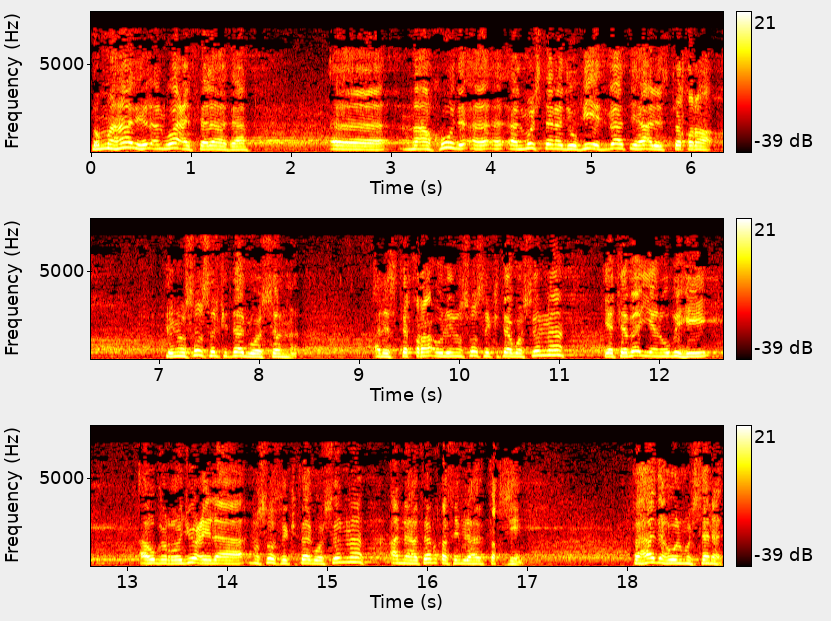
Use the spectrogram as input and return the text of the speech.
ثم هذه الأنواع الثلاثة آه، مأخوذ آه، آه، المستند في إثباتها الاستقراء لنصوص الكتاب والسنة. الاستقراء لنصوص الكتاب والسنة يتبين به أو بالرجوع إلى نصوص الكتاب والسنة أنها تنقسم إلى هذا التقسيم. فهذا هو المستند.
